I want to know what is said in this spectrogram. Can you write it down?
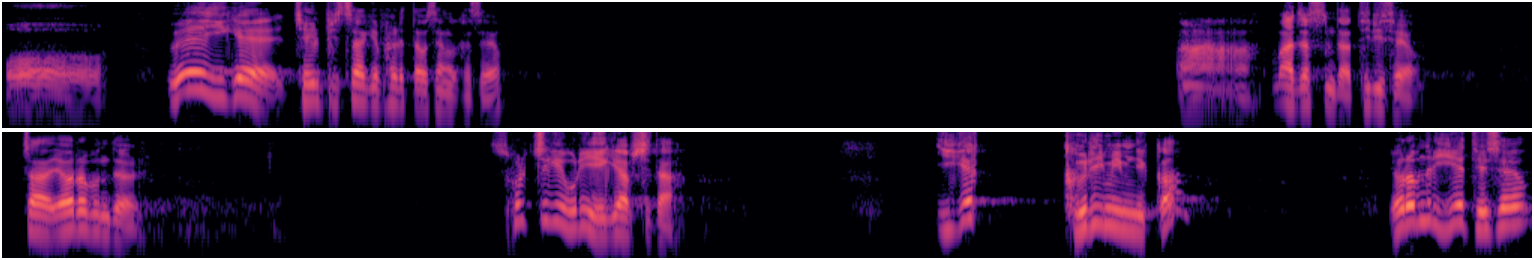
오. 왜 이게 제일 비싸게 팔렸다고 생각하세요? 아, 맞았습니다. 드리세요. 자, 여러분들. 솔직히 우리 얘기합시다. 이게 그림입니까? 여러분들 이해되세요?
